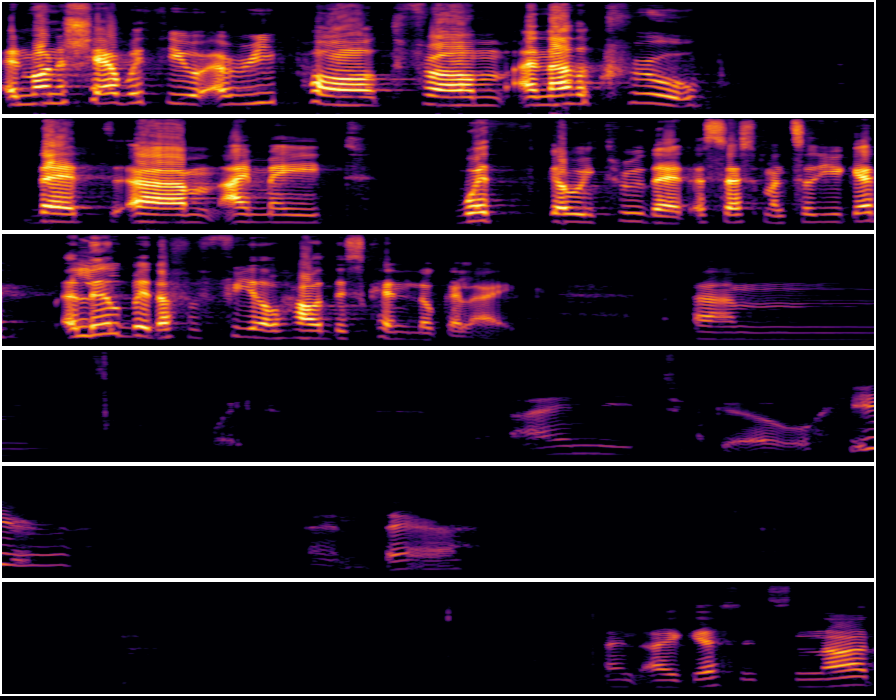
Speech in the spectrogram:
and want to share with you a report from another group that um, I made with going through that assessment. So you get a little bit of a feel how this can look like. Um, wait, I need to go here and there. And I guess it's not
